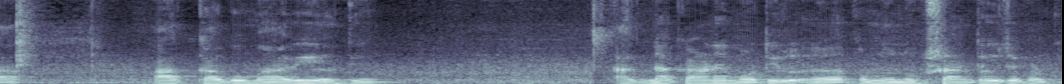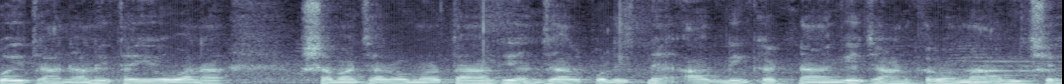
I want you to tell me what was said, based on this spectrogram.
આ આગ કાબૂમાં આવી હતી. આગના કારણે મોટી રકમનું નુકસાન થયું છે, પણ કોઈ જાનહાની થઈ હોવાના સમાચારો મળતા નથી. અંજાર પોલીસને આગની ઘટના અંગે જાણ કરવામાં આવી છે.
